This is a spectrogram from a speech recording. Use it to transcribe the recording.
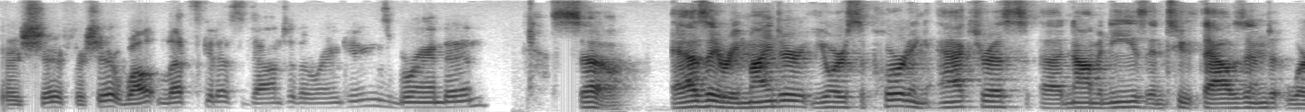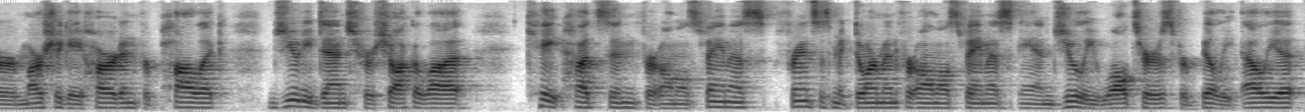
For sure, for sure. Well, let's get us down to the rankings, Brandon. So, as a reminder, your supporting actress uh, nominees in 2000 were Marcia Gay Harden for Pollock, Judi Dench for Chocolat, Kate Hudson for Almost Famous, Frances McDormand for Almost Famous, and Julie Walters for Billy Elliot.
